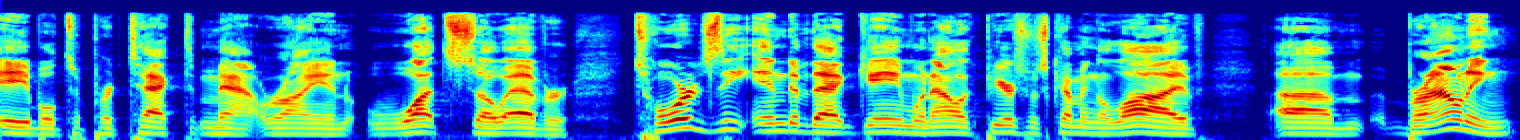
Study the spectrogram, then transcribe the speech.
able to protect Matt Ryan whatsoever. Towards the end of that game, when Alec Pierce was coming alive, um, Browning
